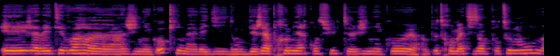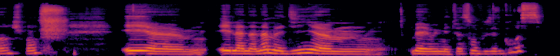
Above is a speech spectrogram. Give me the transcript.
Et j'avais été voir un gynéco qui m'avait dit, donc déjà, première consulte gynéco, un peu traumatisante pour tout le monde, hein, je pense. Et, et, la nana me dit, ben oui, mais de toute façon, vous êtes grosse.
